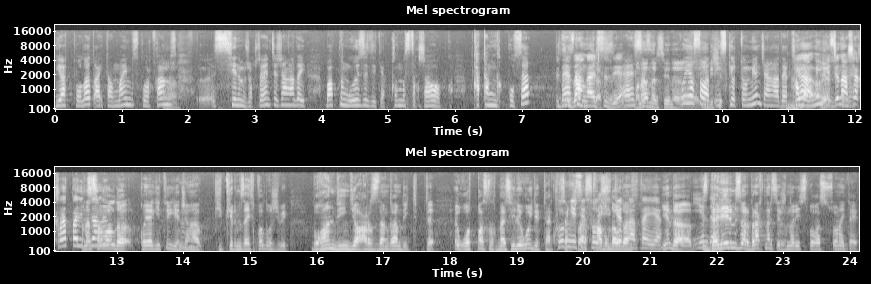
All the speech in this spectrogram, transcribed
ұят болады айта алмаймыз қорқамыз ә, сенім жоқ. Және де жаңағыдай баптың өзі де қылмыстық жауап қатаңдық болса бізде заң әлсіз иә? Мына нәрсені қоя салады ескертумен жаңағыдай қамаумен иә жаңағы шақырады мына полицияны сауалды қоя кетейік енді жаңа кейіпкеріміз айтып қалды ғой жібек. Бұған дейін де арызданғанмын дейді тіпті. «Ей, отбасылық мәселе ғой деп тәртіп Көбінесе сақшылары сол қабылдаудан иә. енді біз дәлеліміз бар бірақ нәрсе журналист болған соң соны айтайық.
